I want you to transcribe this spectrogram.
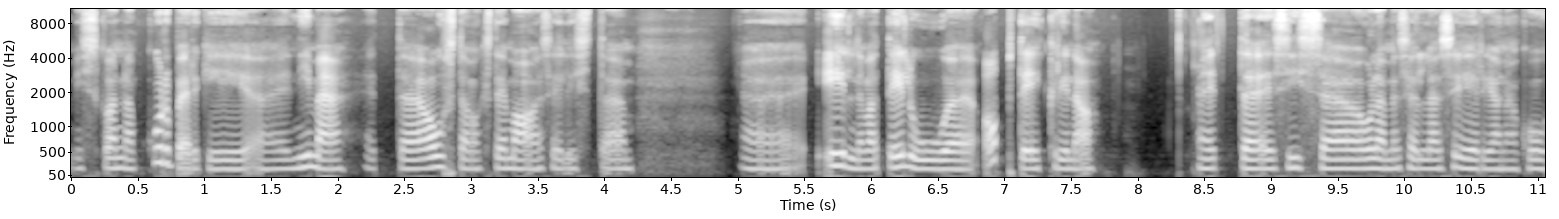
mis kannab Kurbergi äh, nime, et äh, austamaks tema sellist eelnevat elu apteekrina, et siis oleme selle seeria nagu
